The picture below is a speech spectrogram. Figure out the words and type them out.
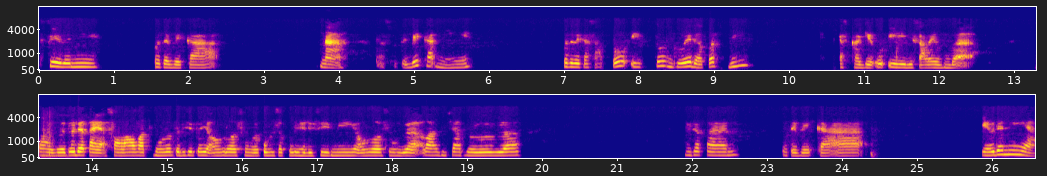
Tapi udah nih UTBK. Nah, pas UTBK nih, UTBK 1 itu gue dapet di FKG UI di Salemba. Wah, gue tuh udah kayak solawat mulu tuh di situ ya Allah, semoga aku bisa kuliah di sini. Ya Allah, semoga lancar dulu lah. Udah kan, UTBK. Ya udah nih ya,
